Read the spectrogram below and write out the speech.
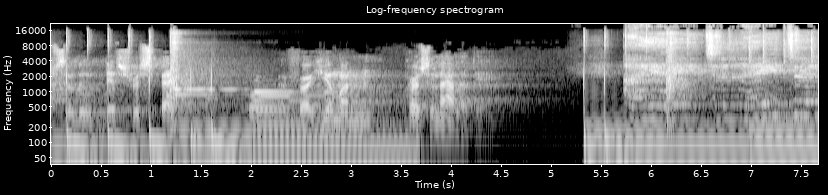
absolute disrespect for human personality. we are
